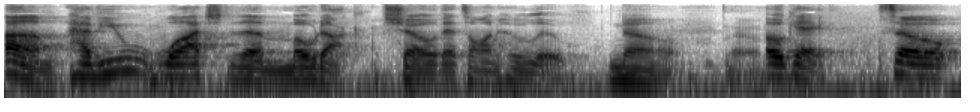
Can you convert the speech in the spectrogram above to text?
Um, have you watched the MODOK show that's on Hulu? No, no. Okay, so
